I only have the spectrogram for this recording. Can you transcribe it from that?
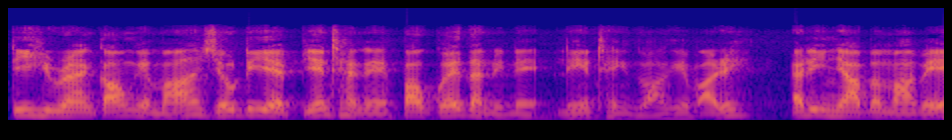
တီဟီရန်ကောင်းကင်မှာရုတ်တရက်ပြင်းထန်တဲ့ပောက်ကွဲတံတွေနဲ့လင်းထိန်သွားခဲ့ပါတယ်။အဲ့ဒီညဘက်မှာပဲ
